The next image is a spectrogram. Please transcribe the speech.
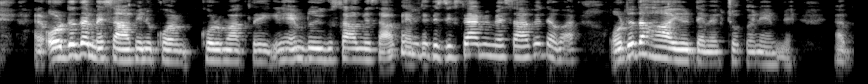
yani orada da mesafeni kor- korumakla ilgili hem duygusal mesafe hem de fiziksel bir mesafe de var. Orada da hayır demek çok önemli. Ya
